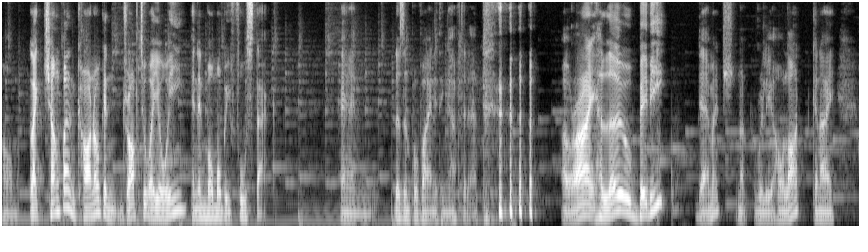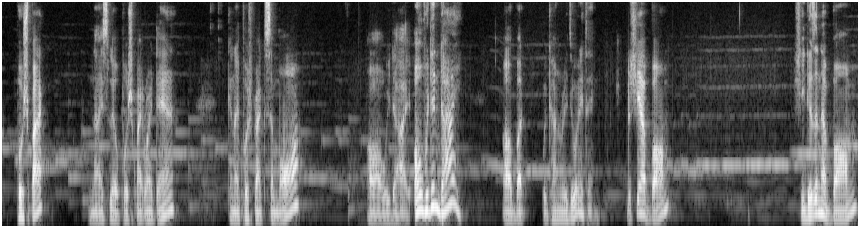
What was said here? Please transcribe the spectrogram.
Um, like Changpeng and Kano can drop to AoE and then Momo be full stack. And doesn't provide anything after that. Alright, hello baby. Damage, not really a whole lot. Can I push back? Nice little pushback right there. Can I push back some more? Oh, we die. Oh, we didn't die. Oh, but we can't really do anything. Does she have bomb? She doesn't have bomb.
